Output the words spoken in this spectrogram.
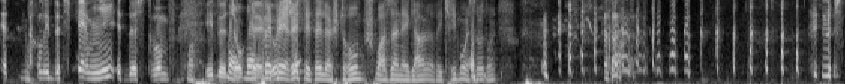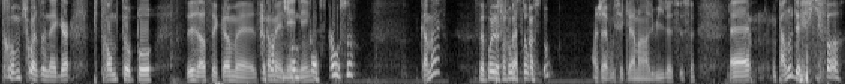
parler de fermier, de Schtroumpf Bon. et de Mon, joke mon préféré, c'était le Schtroumpf Schwarzenegger. Écris-moi ça, toi. le Schtroumpf Schwarzenegger, puis trompe-toi pas. Genre, c'est comme, euh, c'est C'était comme un énigme. costaud, ça? Comment? C'était pas le Le costaud. costaud? Ah, J'avoue, c'est clairement lui, là, c'est ça. Euh, Parlons de FIFA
